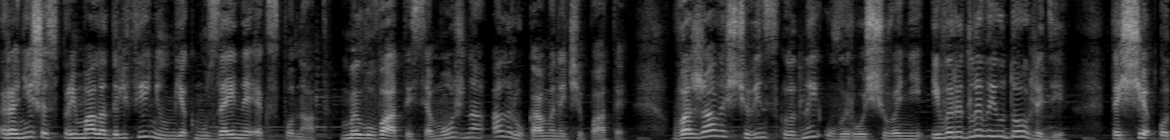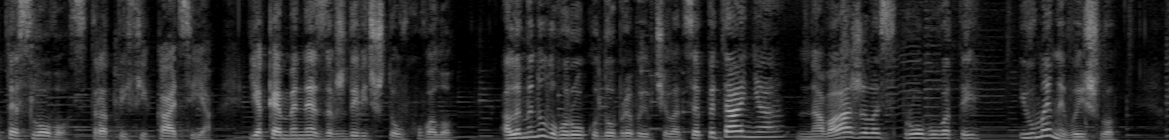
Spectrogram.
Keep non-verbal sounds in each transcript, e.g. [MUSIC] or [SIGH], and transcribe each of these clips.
Раніше сприймала дельфініум як музейний експонат. Милуватися можна, але руками не чіпати. Вважала, що він складний у вирощуванні і вередливий у догляді. Та ще оте слово стратифікація, яке мене завжди відштовхувало. Але минулого року добре вивчила це питання, наважилась спробувати, і в мене вийшло.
